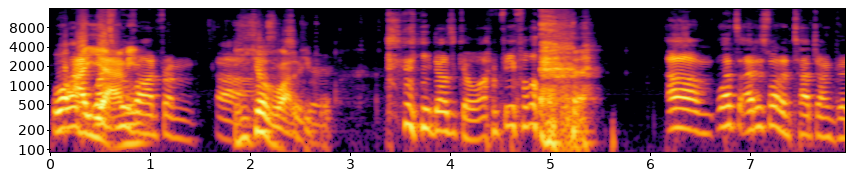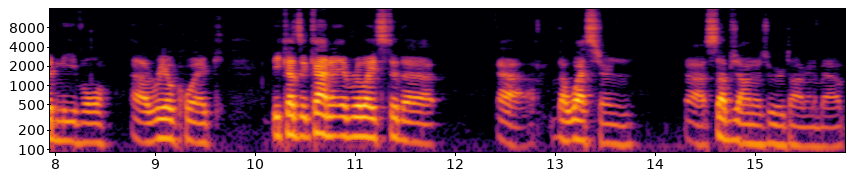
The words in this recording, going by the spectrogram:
well, let's, I, yeah, I mean, on from. Uh, he kills a lot of people. he does kill a lot of people. um, let's. I just want to touch on good and evil uh, real quick because it kind of it relates to the uh, the western uh, subgenres we were talking about.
